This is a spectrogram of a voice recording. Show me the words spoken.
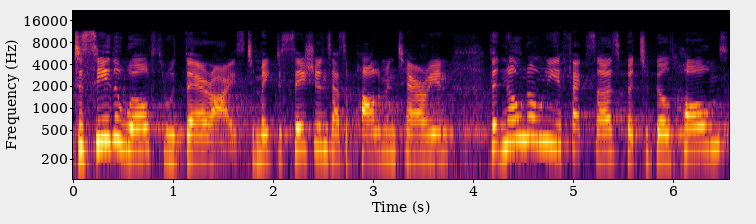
To see the world through their eyes, to make decisions as a parliamentarian that not only affects us, but to build homes,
